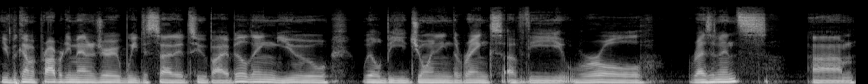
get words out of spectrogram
you've become a property manager. We decided to buy a building. You will be joining the ranks of the rural residents. Um,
